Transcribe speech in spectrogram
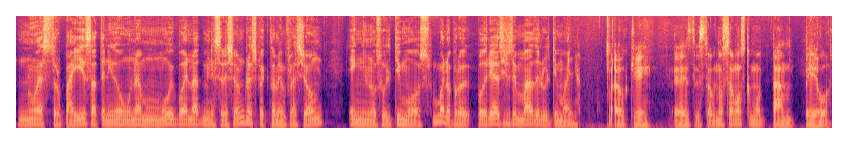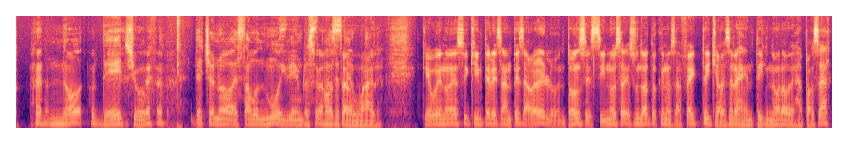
nuestro país ha tenido una muy buena administración respecto a la inflación en los últimos, bueno, podría decirse más del último año. Ok. No estamos como tan peor. No, de hecho, de hecho no, estamos muy bien está tema. mal. Qué bueno eso y qué interesante saberlo. Entonces, sí nos, es un dato que nos afecta y que a veces la gente ignora o deja pasar,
